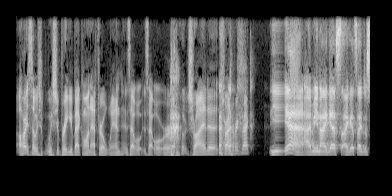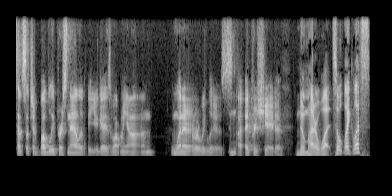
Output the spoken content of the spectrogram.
All right, so we should, we should bring you back on after a win. Is that what is that what we're trying to trying to bring back? Yeah, I mean, I guess I guess I just have such a bubbly personality. You guys want me on whenever we lose. I appreciate it. No matter what. So like let's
